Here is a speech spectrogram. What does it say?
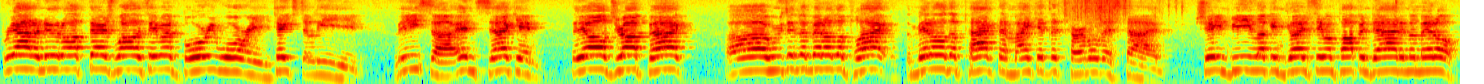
Brianna Noodle up there as well. And same with Bori Worry takes the lead. Lisa in second. They all drop back. Uh, who's in the middle of the pack? The middle of the pack that might get the turbo this time. Shane B looking good. Same with Pop and Dad in the middle.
